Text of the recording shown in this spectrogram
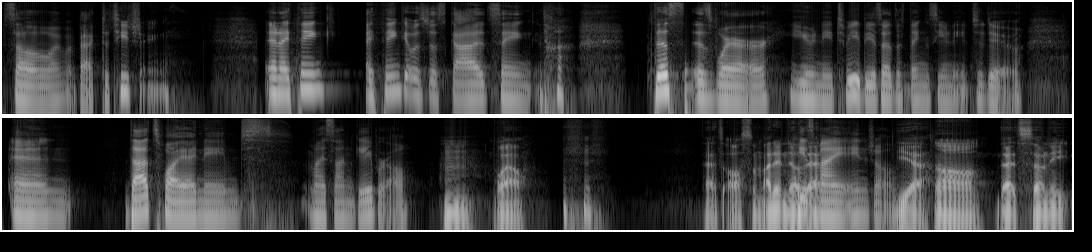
So I went back to teaching. And I think I think it was just God saying, "This is where you need to be. These are the things you need to do," and that's why I named my son Gabriel. Hmm. Wow. that's awesome. I didn't know He's that. He's my angel. Yeah. Oh, that's so neat.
